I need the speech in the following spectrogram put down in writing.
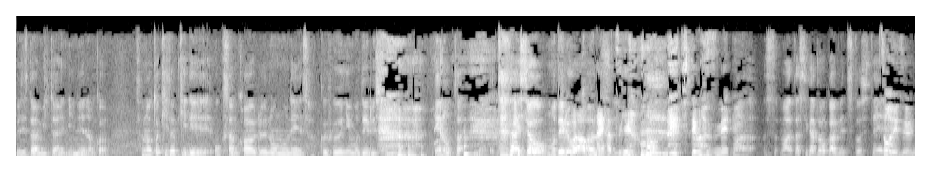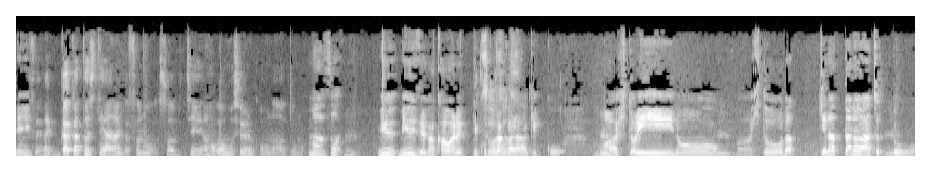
藤田みたいにねなんかその時々で奥さん変わるのもね作風にも出るし 絵のた対象モデルも変わるし。危ない発言を してますね。まあ、すまあ私がどうかは別としてそうですよね。それなんか画家としてはなんかそのそっちの方が面白いのかもなと思う、まあそう。うんミュミューズが変わるってことだから結構うん。まあ一人の人だけだったらちょっと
